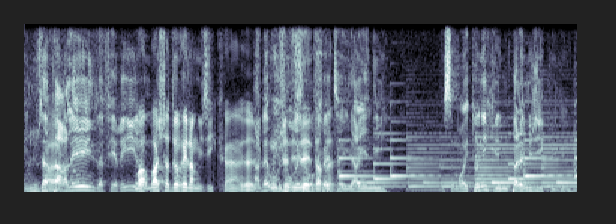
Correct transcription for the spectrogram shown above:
Il nous a Ouais. parlé, il nous a fait rire. Moi, a- j'adorais la musique. hein, Ah ben comme oui, je disais. il n'a rien dit. Ça m'aurait étonné qu'il n'aime pas la musique, lui.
